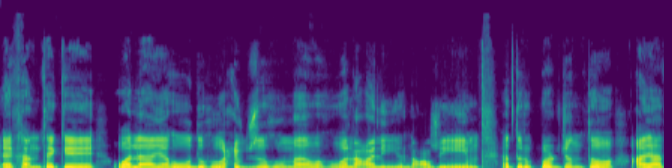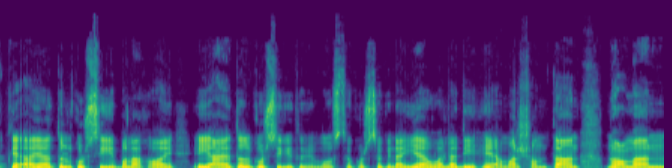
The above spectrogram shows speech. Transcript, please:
এখান থেকে, ওয়ালা ইয়াউদুহু পর্যন্ত আয়াতকে আয়াতুল কুরসি বলা হয়। এই আয়াতুল কুরসি কি তুমি মুখস্থ করছ কিনা? ইয়া ওয়ালাদি, হে আমার সন্তান। নরমান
